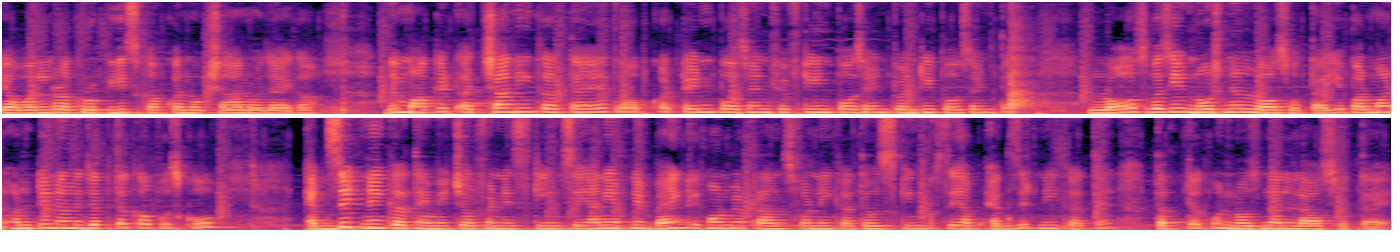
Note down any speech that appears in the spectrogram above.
या वन लाख रुपीज़ का आपका नुकसान हो जाएगा। जब मार्केट अच्छा नहीं करता है तो आपका ten percent fifteen percent twenty percent तक लॉस बस ये नोशनल लॉस होता है। ये परमान अंटिल जब तक आप उसको एग्जिट नहीं करते हैं म्यूचुअल फंड स्कीम से, यानी अपने बैंक अकाउंट में ट्रांसफ़र नहीं करते, उस स्कीम से आप एग्जिट नहीं करते, तब तक वो नोजनल लॉस होता है।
